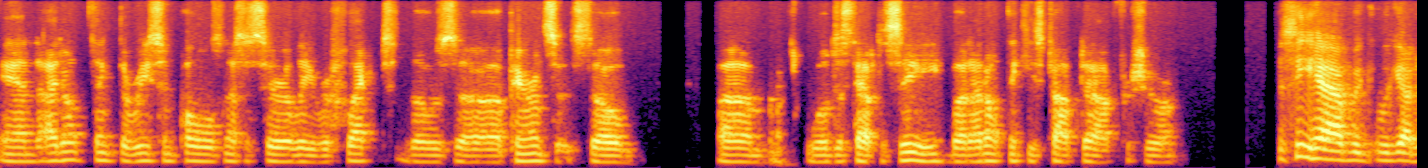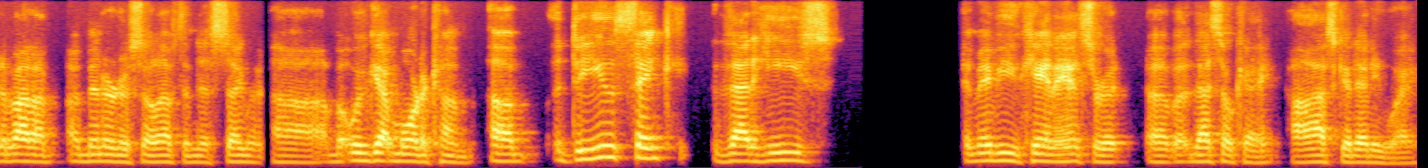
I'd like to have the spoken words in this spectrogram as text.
And I don't think the recent polls necessarily reflect those uh, appearances. So um, we'll just have to see. But I don't think he's topped out for sure. Does he have, we, we got about a, a minute or so left in this segment, uh, but we've got more to come. Uh, do you think that he's, and maybe you can't answer it, uh, but that's okay. I'll ask it anyway.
